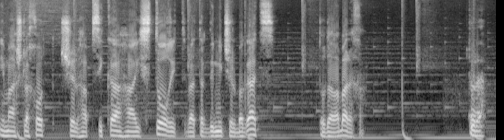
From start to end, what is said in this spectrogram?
עם ההשלכות של הפסיקה ההיסטורית והתקדימית של בג"ץ, תודה רבה לך. תודה.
